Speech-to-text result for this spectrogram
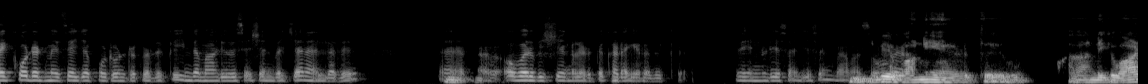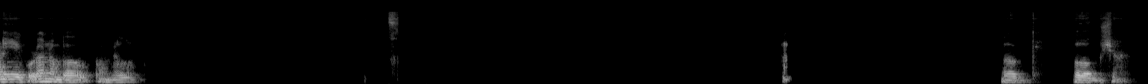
ரெக்கார்டட் மெசேஜை போட்டுருக்கிறதுக்கு இந்த மாதிரி ஒரு செஷன் வச்சா நல்லது. ஒவ்வொரு விஷயங்கள் எடுத்து கடைகிறதுக்கு. இது என்னுடைய சஜஷன் வாணியை எடுத்து அன்னைக்கு வாணியை கூட நம்ம பண்ணலாம். ஓகே. ஓம் சாந்தி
